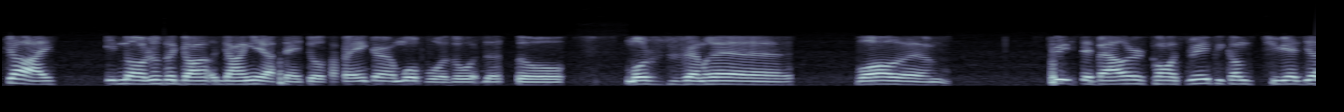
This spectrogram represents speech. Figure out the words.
Sky, ils n'ont juste de ga- gagner la ceinture. Ça fait qu'un mois pour eux autres. Là. So, moi, j'aimerais euh, voir euh, Priest et continuer. Puis comme tu viens de dire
